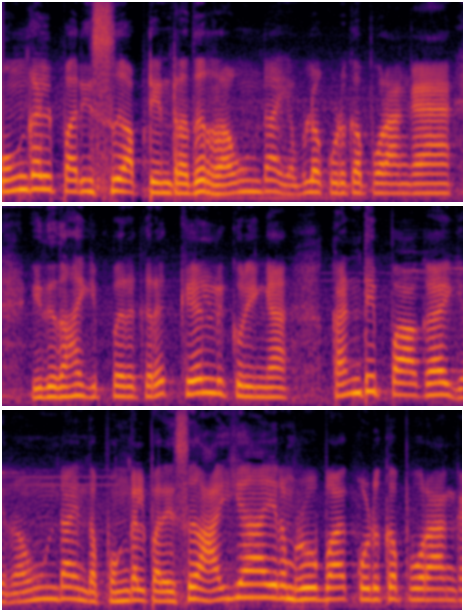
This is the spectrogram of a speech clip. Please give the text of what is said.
பொங்கல் பரிசு அப்படின்றது ரவுண்டாக எவ்வளோ கொடுக்க போகிறாங்க இதுதான் இப்போ இருக்கிற கேள்விக்குறிங்க. கண்டிப்பாக ரவுண்டாக இந்த பொங்கல் பரிசு ஐயாயிரம் ரூபாய் கொடுக்க போகிறாங்க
